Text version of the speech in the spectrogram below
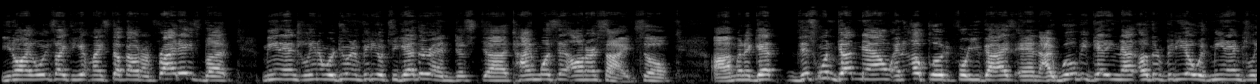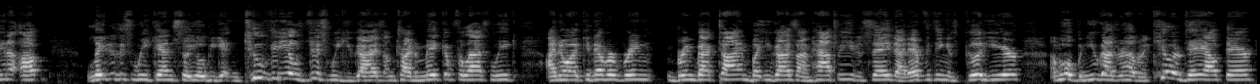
You know, I always like to get my stuff out on Fridays, but me and Angelina were doing a video together, and just uh, time wasn't on our side, so... I'm going to get this one done now and upload it for you guys. And I will be getting that other video with me and Angelina up later this weekend. So you'll be getting two videos this week, you guys. I'm trying to make up for last week. I know I could never bring bring back time, but you guys, I'm happy to say that everything is good here. I'm hoping you guys are having a killer day out there.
